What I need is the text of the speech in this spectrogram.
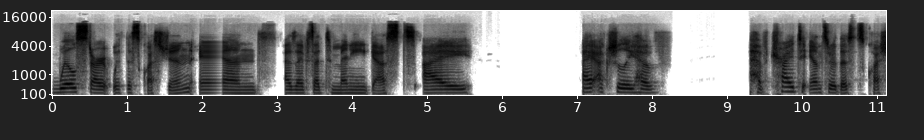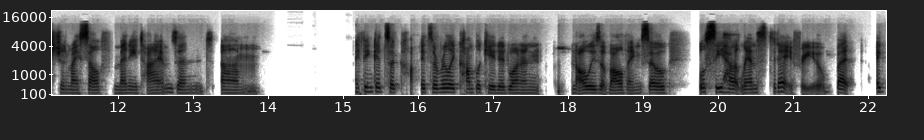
will start with this question. And as I've said to many guests, I I actually have have tried to answer this question myself many times, and um, I think it's a it's a really complicated one and, and always evolving. So we'll see how it lands today for you. But I,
